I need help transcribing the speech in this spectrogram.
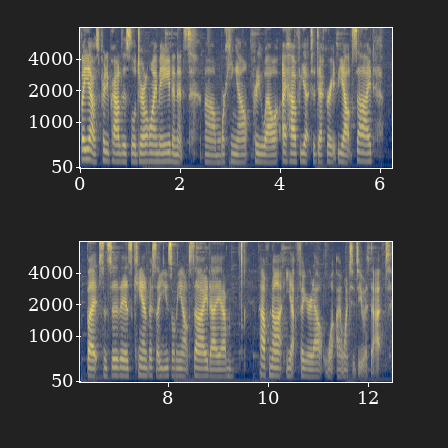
But yeah, I was pretty proud of this little journal I made, and it's um, working out pretty well. I have yet to decorate the outside, but since it is canvas I use on the outside, I um, have not yet figured out what I want to do with that.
